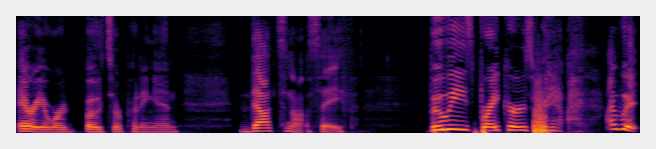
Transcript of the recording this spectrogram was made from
area where boats are putting in. That's not safe. Buoys, breakers, I would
